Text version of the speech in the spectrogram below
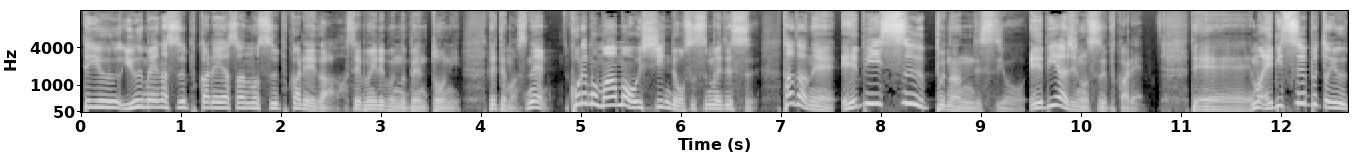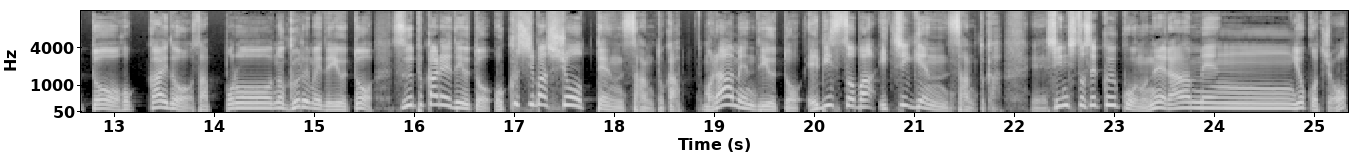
っていう有名なスープカレー屋さんのスープカレーがセブンイレブンの弁当に出てますね。これもまあまあ美味しいんでおすすめです。ただね、エビスープなんですよ。エビ味のスープカレー。で、まあエビスープというと、北海道、札幌のグルメで言うと、スープカレーで言うと、奥芝商店さんとか、まあラーメンで言うと、エビそば一元さんとか、えー、新千歳空港のね、ラーメン横丁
